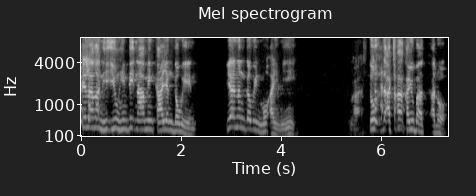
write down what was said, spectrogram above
Kailangan hi- yung hindi namin kayang gawin, yan ang gawin mo, Amy. Diba? So, at saka kayo ba, ano,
